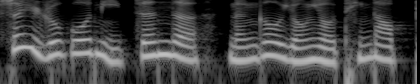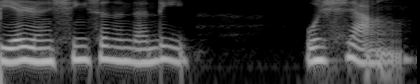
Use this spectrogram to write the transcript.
所以，如果你真的能够拥有听到别人心声的能力，我想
